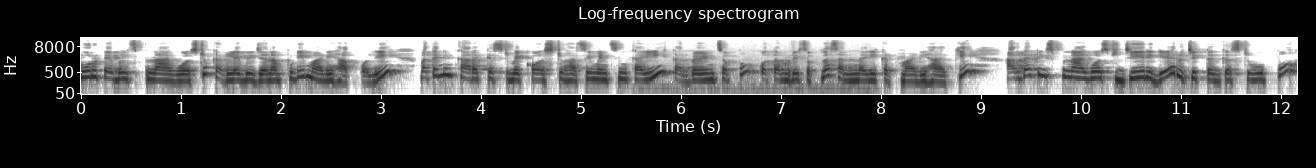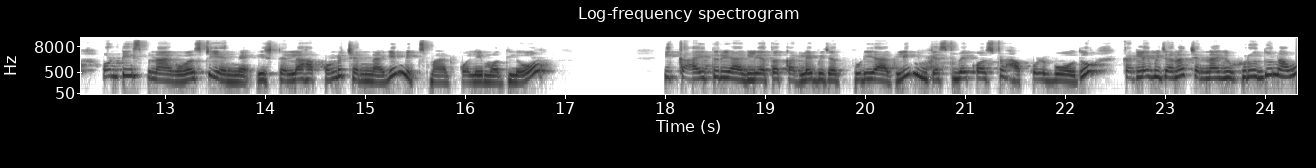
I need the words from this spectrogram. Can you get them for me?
ಮೂರು ಟೇಬಲ್ ಸ್ಪೂನ್ ಆಗುವಷ್ಟು ಕಡಲೆ ಬೀಜನ ಪುಡಿ ಮಾಡಿ ಹಾಕೊಳ್ಳಿ ಮತ್ತೆ ನಿಮ್ ಖಾರಕ್ಕೆ ಎಷ್ಟು ಬೇಕೋ ಅಷ್ಟು ಹಸಿ ಮೆಣಸಿನಕಾಯಿ, ಕರ್ಬೇವಿನ ಸೊಪ್ಪು, ಕೊತ್ತಂಬರಿ ಸೊಪ್ಪನ್ನ ಸಣ್ಣದಾಗಿ ಕಟ್ ಮಾಡಿ ಹಾಕಿ, ಅರ್ಧ ಟೀ ಸ್ಪೂನ್ ಆಗುವಷ್ಟು ಜೀರಿಗೆ, ರುಚಿಗೆ ತಗ್ಗಷ್ಟು ಉಪ್ಪು, ಒಂದು ಟೀ ಸ್ಪೂನ್ ಆಗುವಷ್ಟು ಎಣ್ಣೆ, ಇಷ್ಟೆಲ್ಲ ಹಾಕೊಂಡು ಚೆನ್ನಾಗಿ ಮಿಕ್ಸ್ ಮಾಡ್ಕೊಳ್ಳಿ ಮೊದಲು. ಈ ಕಾಯಿ ತುರಿ ಆಗ್ಲಿ ಅಥವಾ ಕಡಲೆ ಬೀಜದ ಪುಡಿ ಆಗ್ಲಿ ನಿಮ್ಗೆ ಎಷ್ಟು ಬೇಕೋ ಅಷ್ಟು ಹಾಕೊಳ್ಬಹುದು ಕಡಲೆ ಬೀಜನ ಚೆನ್ನಾಗಿ ಹುರಿದು ನಾವು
